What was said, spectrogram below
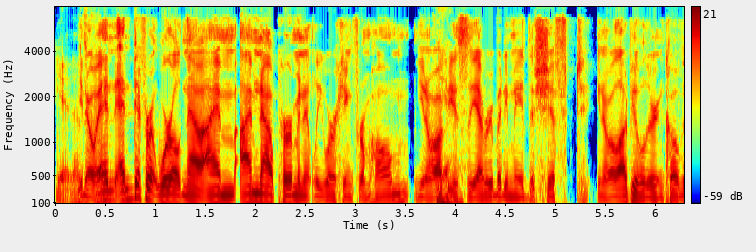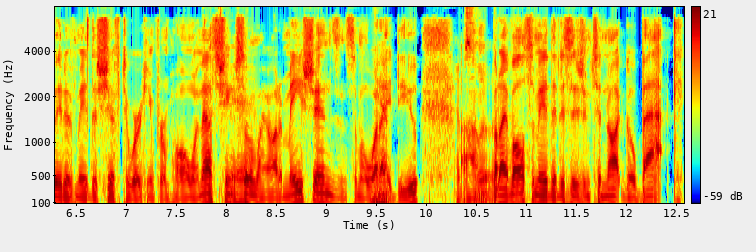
Yeah. That's you know, cool. and, and different world now. I'm I'm now permanently working from home. You know, obviously everybody made the shift. You know, a lot of people during COVID have made the shift to working from home, and that's changed some of my automations and some of what Yeah. I do. Um, but I've also made the decision to not go back.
